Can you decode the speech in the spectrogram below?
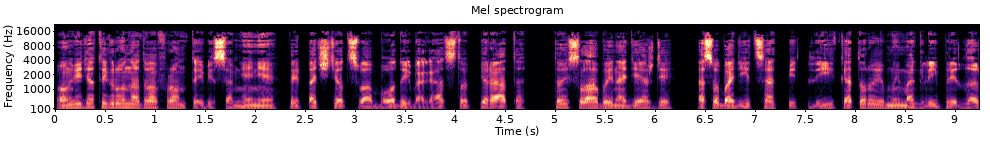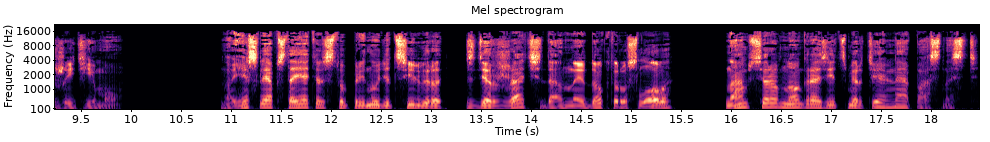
Он ведет игру на два фронта и, без сомнения, предпочтет свободу и богатство пирата той слабой надежде освободиться от петли, которую мы могли предложить ему. Но если обстоятельства принудят Сильвера сдержать данное доктору слово, нам все равно грозит смертельная опасность.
